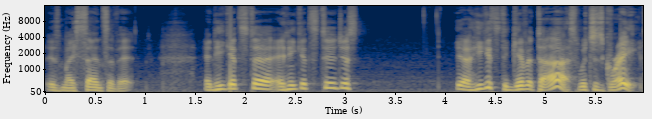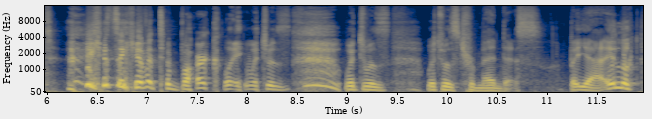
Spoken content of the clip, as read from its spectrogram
is my sense of it, and he gets to and he gets to just yeah he gets to give it to us, which is great. he gets to give it to Barkley, which was which was which was tremendous. But yeah, it looked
